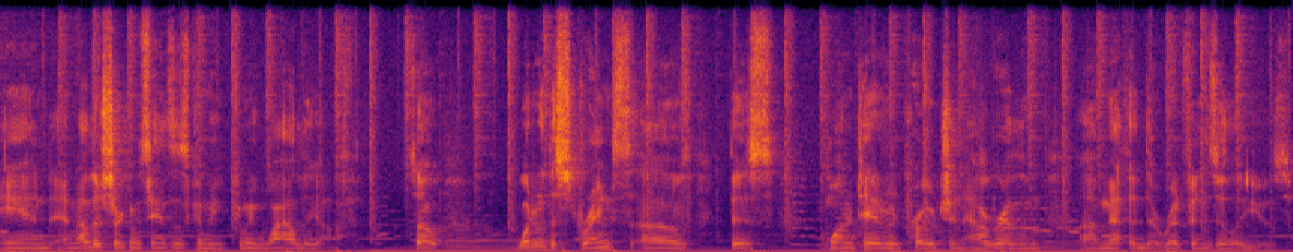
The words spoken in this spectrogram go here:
and, and other circumstances can be, can be wildly off. So what are the strengths of this quantitative approach and algorithm uh, method that Redfin Zillow use?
